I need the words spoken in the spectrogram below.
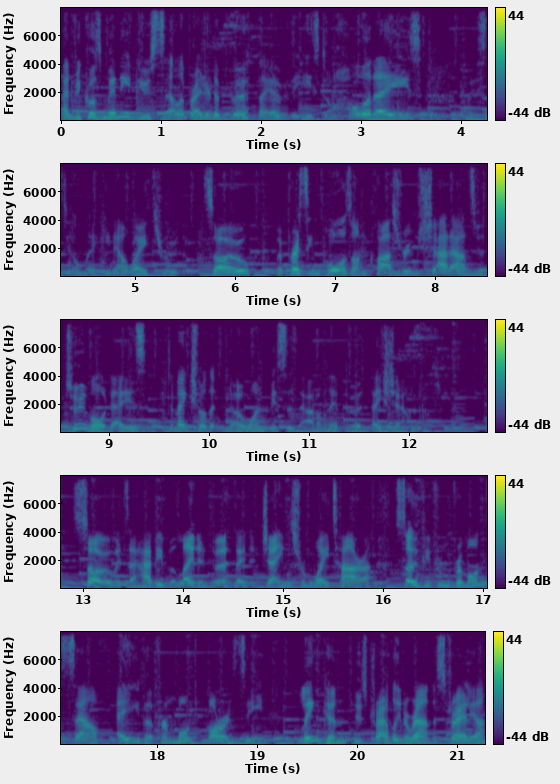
And because many of you celebrated a birthday over the Easter holidays, we're still making our way through them. So, we're pressing pause on classroom shoutouts for two more days to make sure that no one misses out on their birthday shoutout. So, it's a happy belated birthday to James from Waitara, Sophie from Vermont South, Ava from Montmorency, Lincoln, who's travelling around Australia,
